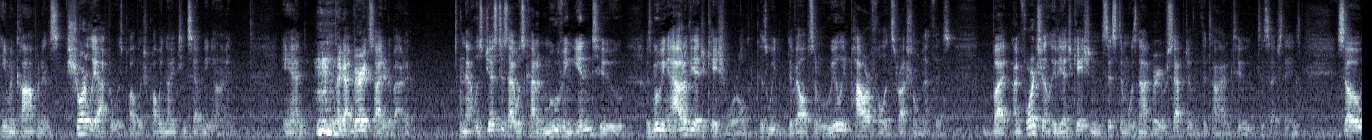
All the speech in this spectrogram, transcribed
Human Competence, shortly after it was published, probably 1979. And I got very excited about it. And that was just as I was kind of moving into I was moving out of the education world because we developed some really powerful instructional methods. But unfortunately, the education system was not very receptive at the time to, to such things. So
